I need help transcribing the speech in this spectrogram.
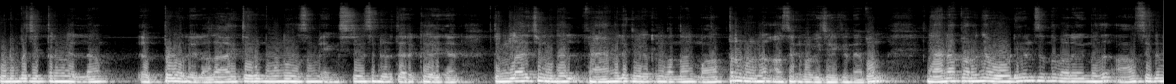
കുടുംബ ചിത്രങ്ങളെല്ലാം എപ്പോഴും അറിയില്ല. അത് ആദ്യത്തെ ഒരു മൂന്ന് ദിവസം യങ്സ്റ്റേഴ്സിന്റെ ഒരു തിരക്ക് കഴിഞ്ഞാൽ തിങ്കളാഴ്ച മുതൽ ഫാമിലി തിയേറ്ററിൽ വന്നാൽ മാത്രമാണ് ആ സിനിമ വിജയിക്കുന്നത്. അപ്പം ഞാൻ ആ പറഞ്ഞ ഓഡിയൻസ് എന്ന് പറയുന്നത് ആ സിനിമ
